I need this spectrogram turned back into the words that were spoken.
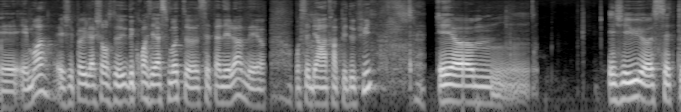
Et, moi. Et j'ai pas eu la chance de, croiser Asmot euh, cette année-là, mais euh, on s'est bien rattrapé depuis. Et, euh, j'ai eu cette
